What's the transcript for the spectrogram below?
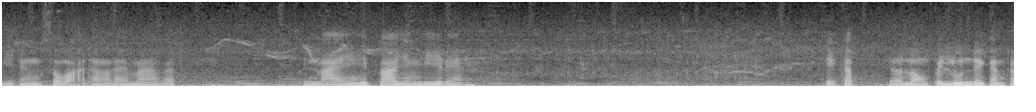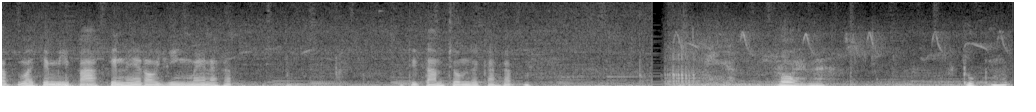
มีทั้งสว่านทั้งอะไรมาก็เป็นหมายให้ปลาอย่างดีเลยฮะโอเคครับเดี๋ยวลองไปลุ้นด้วยกันครับ ว่าจะมีปลาขึ้นให้เรายิงไหมนะครับ ติดตามชมด้วยกันครับลอยนะตุกนะ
